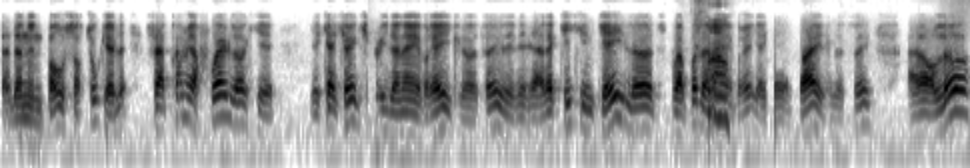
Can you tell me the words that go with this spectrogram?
ça donne une pause. Surtout que là, c'est la première fois là qu'il y a, il y a quelqu'un qui peut lui donner un break. Là, tu avec Keith Kincaid, là, tu pourrais pas donner un break avec un Price, là, tu sais. Alors là,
